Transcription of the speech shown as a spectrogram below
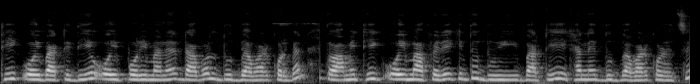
ঠিক ওই বাটি দিয়ে ওই পরিমাণের ডাবল দুধ ব্যবহার করবেন। তো আমি ঠিক ওই মাপেরই কিন্তু দুই বাটি এখানে দুধ ব্যবহার করেছি।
